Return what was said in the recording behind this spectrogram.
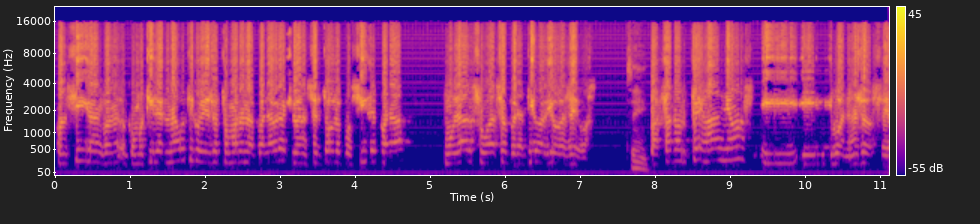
consigan con- combustible aeronáutico y ellos tomaron la palabra que iban a hacer todo lo posible para mudar su base operativa a Río Gallegos. Sí, pasaron tres años y, y- y bueno, ellos eh,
